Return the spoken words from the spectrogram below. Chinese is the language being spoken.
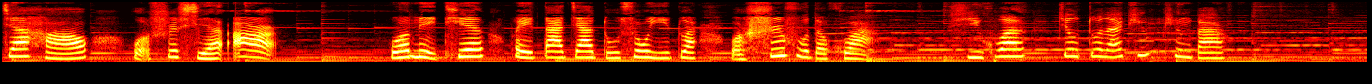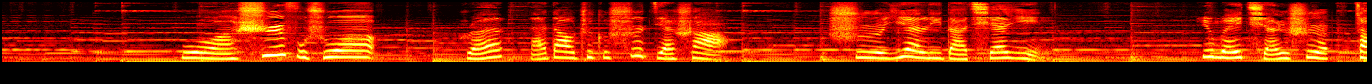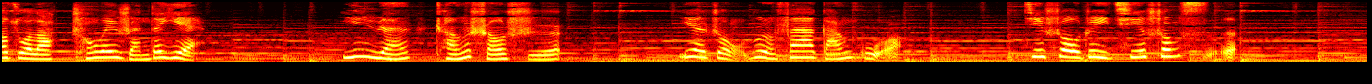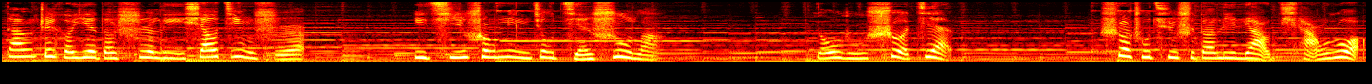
家好，我是贤二，我每天为大家读诵一段我师傅的话，喜欢就多来听听吧。我师傅说，人来到这个世界上是业力的牵引，因为前世造作了成为人的业。因缘成熟时，业种润发感果，接受这一期生死。当这个业的势力消尽时，一期生命就结束了。犹如射箭，射出去时的力量强弱，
